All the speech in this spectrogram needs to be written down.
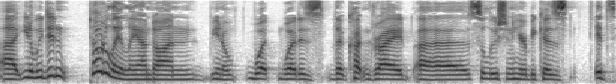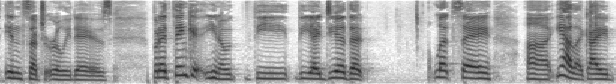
uh, you know we didn't totally land on you know what what is the cut and dried uh, solution here because it's in such early days. But I think you know the the idea that let's say uh, yeah like I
